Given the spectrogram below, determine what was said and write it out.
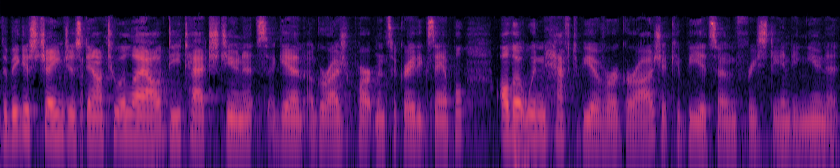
the biggest change is now to allow detached units. Again, a garage apartment's a great example. Although it wouldn't have to be over a garage, it could be its own freestanding unit.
